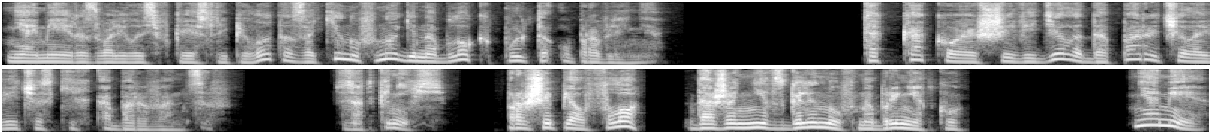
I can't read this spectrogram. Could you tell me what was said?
Неомей развалилась в кресле пилота, закинув ноги на блок пульта управления. Так какое Шиви дело до пары человеческих оборванцев? «Заткнись!» — прошипел Фло, даже не взглянув на брюнетку. «Неомея!»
